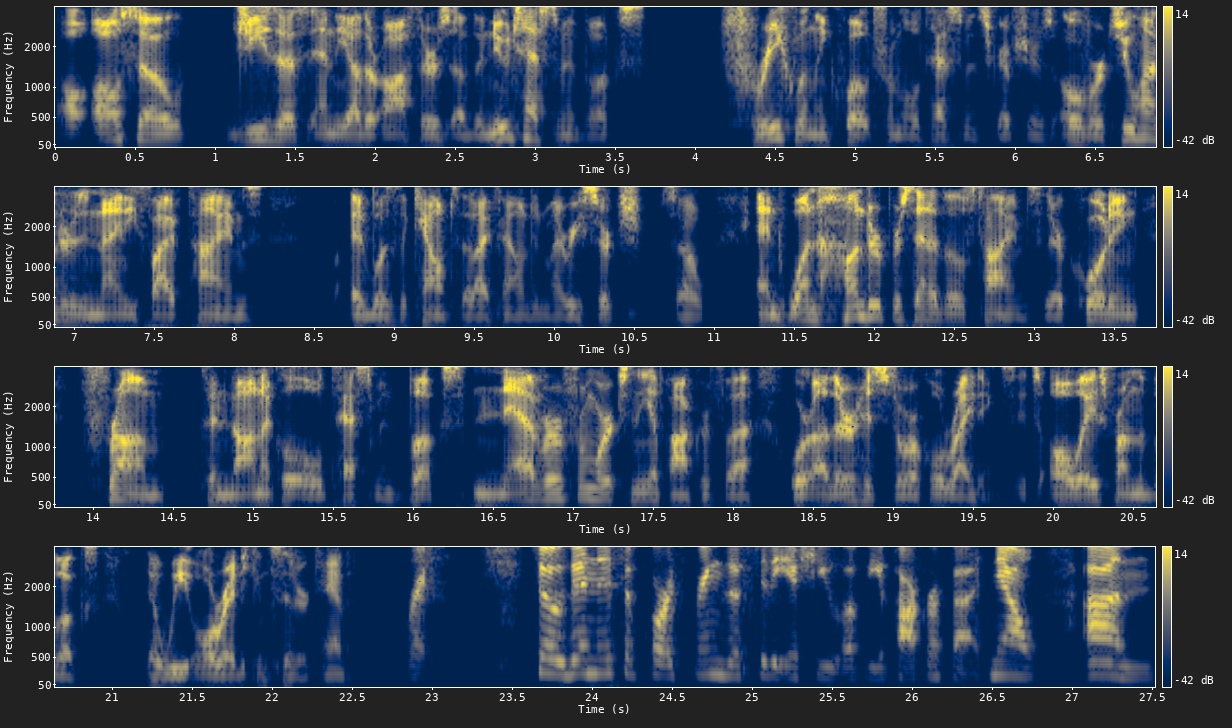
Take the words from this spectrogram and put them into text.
Also, Jesus and the other authors of the New Testament books frequently quote from Old Testament scriptures. Over 295 times it was the count that I found in my research. So, and 100% of those times they're quoting from canonical Old Testament books, never from works in the Apocrypha or other historical writings. It's always from the books that we already consider canon. Right. So then this of course brings us to the issue of the Apocrypha. Now, um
